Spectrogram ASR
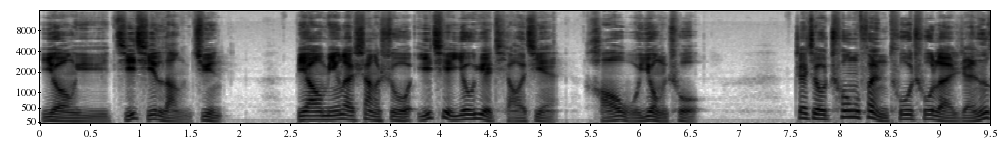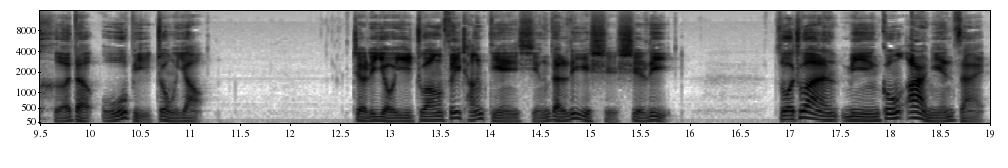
用语极其冷峻，表明了上述一切优越条件毫无用处，这就充分突出了人和的无比重要。这里有一桩非常典型的历史事例，《左传》闵公二年载，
